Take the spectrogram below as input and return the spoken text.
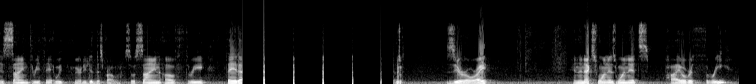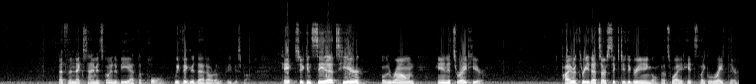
is sine 3 theta. We, we already did this problem. So sine of 3 theta 0, right? And the next one is when it's pi over 3. That's the next time it's going to be at the pole. We figured that out on the previous problem. Okay, so you can see that it's here, goes around, and it's right here. Pi over 3, that's our 60 degree angle. That's why it hits like right there.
